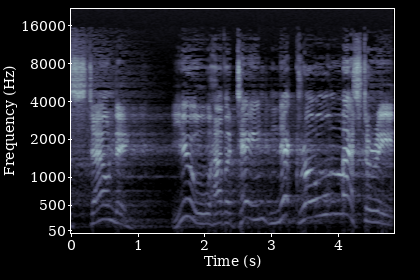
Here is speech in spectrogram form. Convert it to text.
Astounding! You have attained necromastery.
